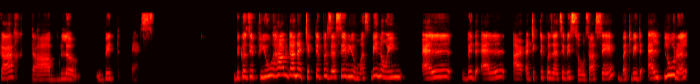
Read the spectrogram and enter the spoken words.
Cartable with S. Because if you have done adjective possessive, you must be knowing L with L, our adjective possessive is son, sa, se, but with L plural,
